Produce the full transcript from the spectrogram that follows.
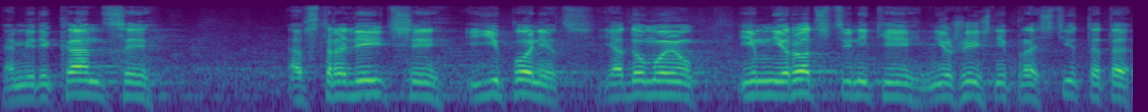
американцы, австралийцы и японец. Я думаю, им ни родственники, ни жизнь не простит. Это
